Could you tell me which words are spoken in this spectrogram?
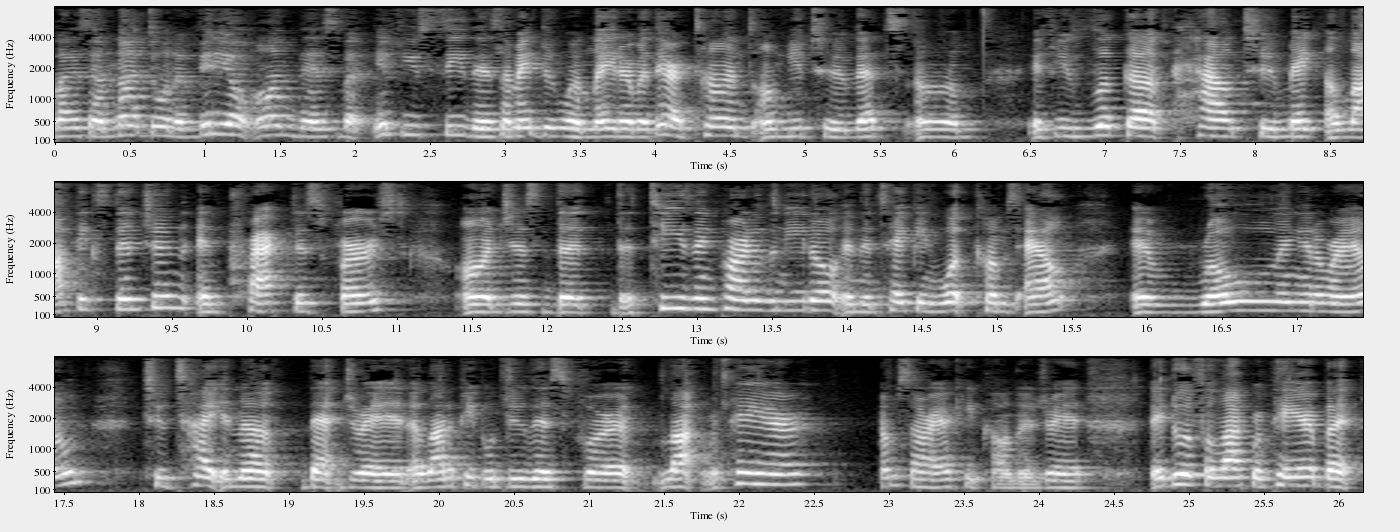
like I said, I'm not doing a video on this, but if you see this, I may do one later, but there are tons on YouTube. That's, um, if you look up how to make a lock extension and practice first on just the, the teasing part of the needle and then taking what comes out and rolling it around to tighten up that dread. A lot of people do this for lock repair. I'm sorry, I keep calling it a dread. They do it for lock repair, but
